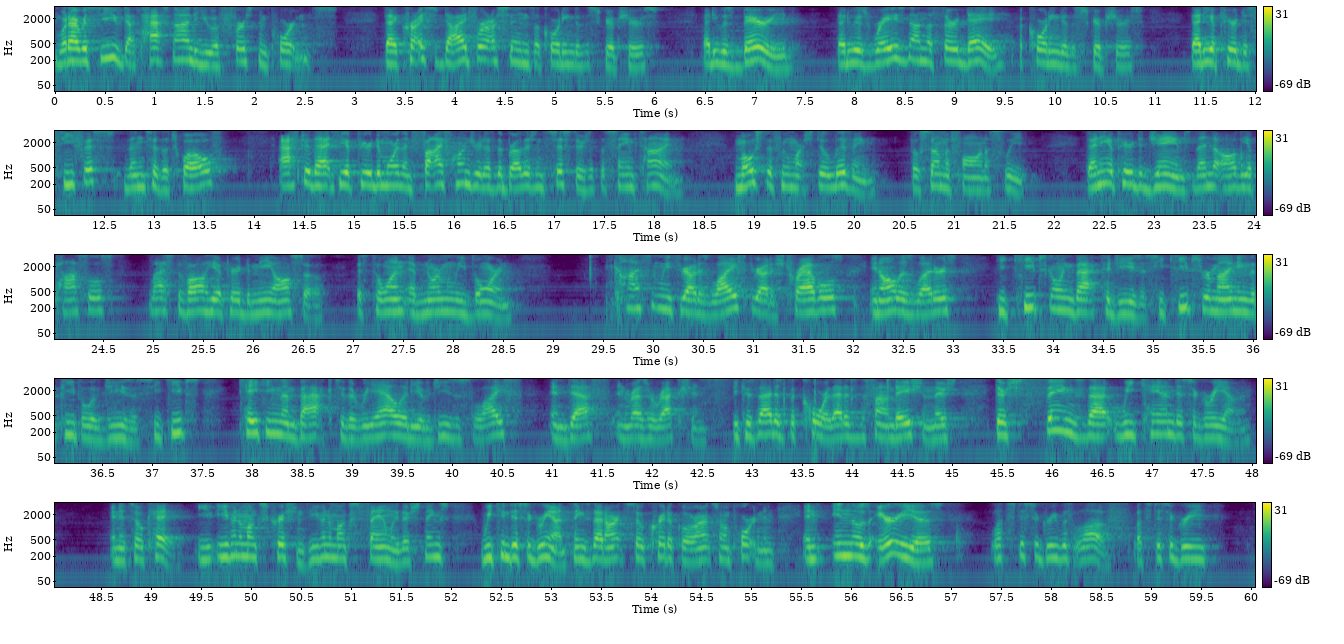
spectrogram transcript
What I received, I passed on to you of first importance that Christ died for our sins according to the Scriptures, that he was buried, that he was raised on the third day according to the Scriptures, that he appeared to Cephas, then to the twelve. After that, he appeared to more than 500 of the brothers and sisters at the same time, most of whom are still living, though some have fallen asleep. Then he appeared to James, then to all the apostles. Last of all, he appeared to me also, as to one abnormally born. Constantly throughout his life, throughout his travels, in all his letters, he keeps going back to Jesus. He keeps reminding the people of Jesus. He keeps taking them back to the reality of Jesus' life and death and resurrection because that is the core, that is the foundation. There's, there's things that we can disagree on. And it's okay. Even amongst Christians, even amongst family, there's things we can disagree on, things that aren't so critical or aren't so important. And, and in those areas, let's disagree with love. Let's disagree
